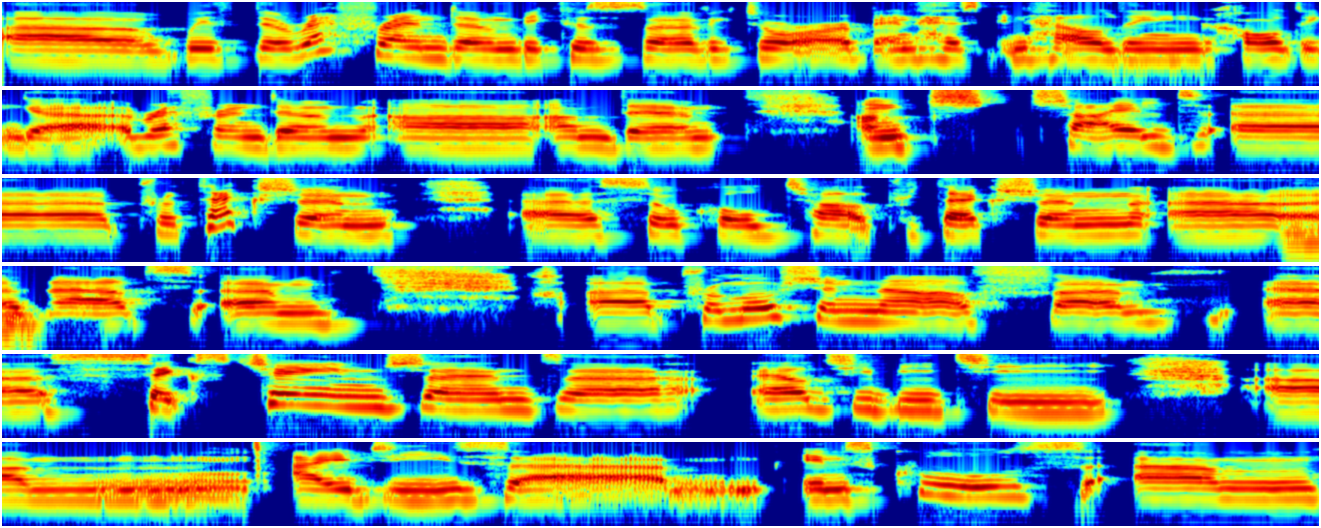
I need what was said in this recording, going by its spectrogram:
uh with the referendum because uh, Viktor Orban has been holding holding a, a referendum uh, on the on ch- child protection so-called child protection mm. about um, promotion of um, sex change and LGBT um, IDs um, in schools. Um,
